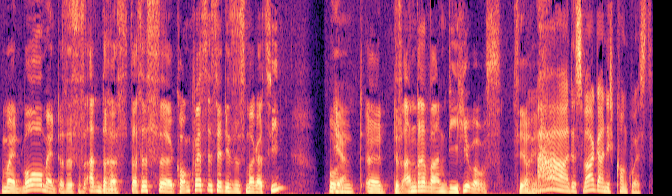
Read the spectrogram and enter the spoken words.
Moment, Moment, das ist was anderes. Das ist äh, Conquest ist ja dieses Magazin. Und äh, das andere waren die Heroes-Serien. ah, das war gar nicht Conquest.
